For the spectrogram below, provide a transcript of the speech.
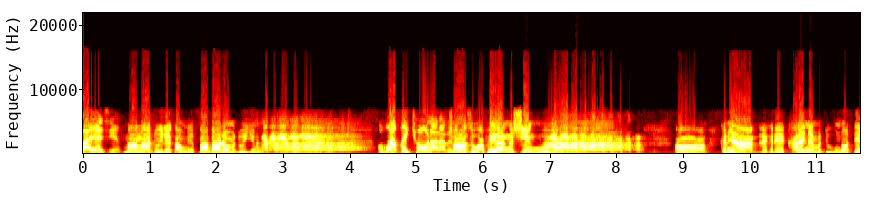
ပါရဲ့ရှင်မာမာတွေ့တယ်ကောင်းတယ်ပါပါတော့မတွေ့ရင်ဘူးကိုကိုကသိတ်ချောလာတာပဲချော့ဆိုအဖေကငရှင့်ကိုဗျာအာခမရတကယ်ခါတိုင်းနဲ့မတူဘူးနော်တဲ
